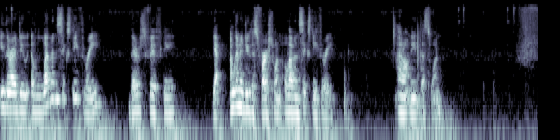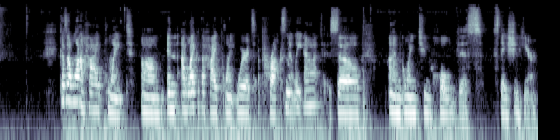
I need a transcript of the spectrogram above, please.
either I do 1163, there's 50. Yeah, I'm going to do this first one, 1163. I don't need this one. Because I want a high point, um, and I like the high point where it's approximately at, so I'm going to hold this station here.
